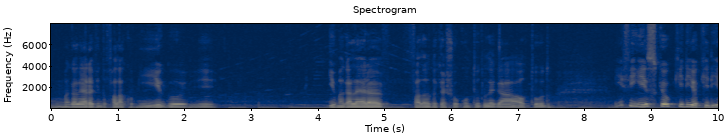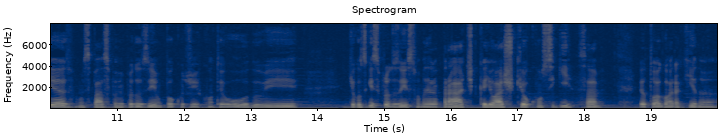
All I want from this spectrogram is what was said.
Uma galera vindo falar comigo e. E uma galera falando que achou o conteúdo legal, tudo. Enfim, isso que eu queria. Eu queria um espaço para reproduzir um pouco de conteúdo e que eu conseguisse produzir isso de uma maneira prática e eu acho que eu consegui, sabe? Eu tô agora aqui na,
